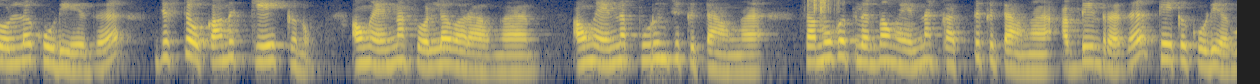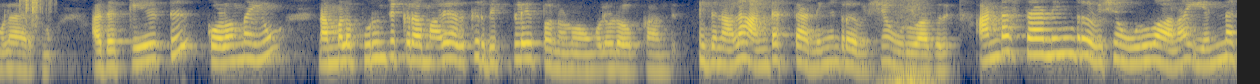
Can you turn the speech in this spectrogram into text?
சொல்லக்கூடியதை ஜஸ்ட் உட்காந்து கேட்கணும். அவங்க என்ன சொல்ல வராங்க? அவங்க என்ன புரிஞ்சுக்கிட்டாங்க? சமூகத்துல இருந்து அவங்க என்ன கற்றுக்கிட்டாங்க அப்படின்றத கேட்கக்கூடியவங்களா இருக்கணும். அதை கேட்டு குழந்தையும் நம்மளை புரிஞ்சுக்கிற மாதிரி அதுக்கு ரிப்ளை பண்ணணும் அவங்களோட உட்காந்து இதனால அண்டர்ஸ்டாண்டிங்கிற விஷயம் உருவாகுது. அண்டர்ஸ்டாண்டிங்ன்ற விஷயம் உருவானா என்ன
